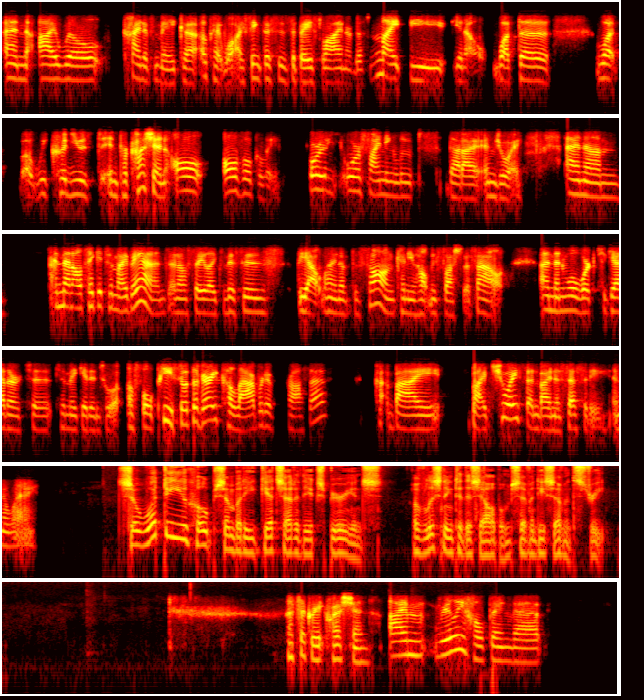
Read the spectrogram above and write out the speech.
and i will kind of make a okay well i think this is the bass line or this might be you know what the what uh, we could use in percussion all all vocally or or finding loops that i enjoy. And um and then i'll take it to my band and i'll say like this is the outline of the song. Can you help me flesh this out? And then we'll work together to to make it into a, a full piece. So it's a very collaborative process by by choice and by necessity in a way. So, what do you hope somebody gets out of the experience of listening to this album, 77th Street? That's a great question. I'm really hoping that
